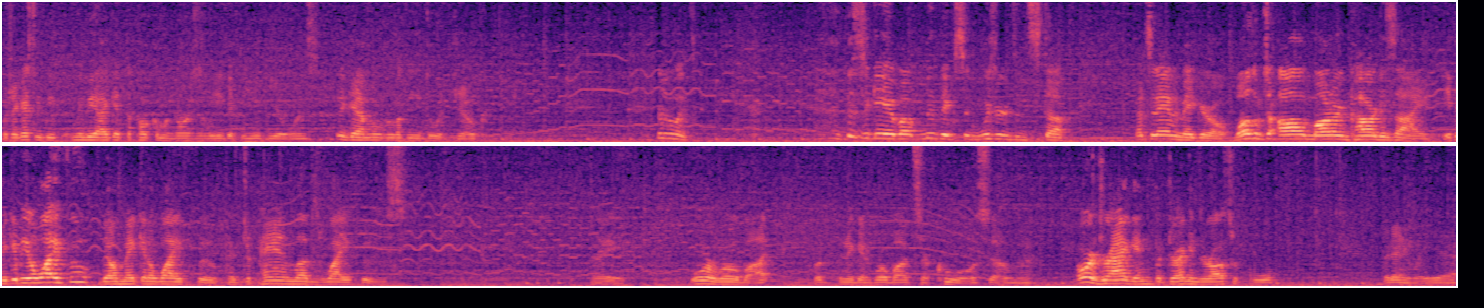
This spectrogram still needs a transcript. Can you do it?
which I guess would be maybe I get the Pokemon commercials when you get the Yu-Gi-Oh ones. Again, I'm overlooking into a joke. There's this is a game about mythics and wizards and stuff. That's an anime girl. Welcome to all modern car design. If it could be a waifu, they'll make it a waifu, because Japan loves waifus. Hey. Or a robot. But then again, robots are cool, so. eh. Or a dragon, but dragons are also cool. But anyway, yeah.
